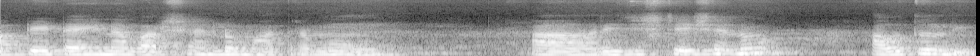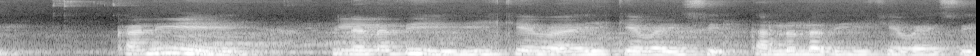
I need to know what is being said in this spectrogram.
అప్డేట్ అయిన వర్షన్లో మాత్రము రిజిస్ట్రేషను అవుతుంది. కానీ పిల్లలది ఈకే ఈకేవైసీ తల్లులది ఈకేవైసీ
